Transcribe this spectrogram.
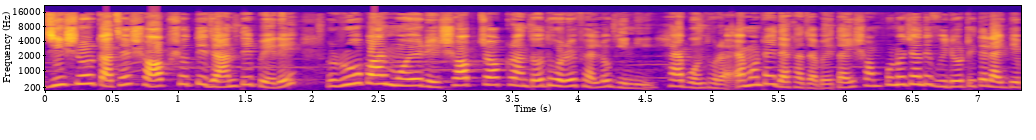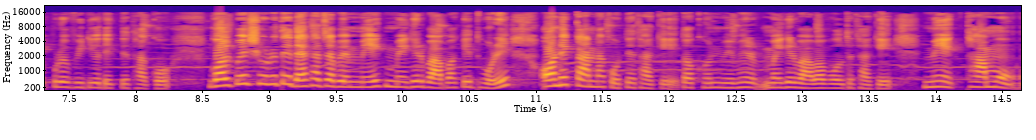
জিষ্ণুর কাছে সব সত্যি জানতে পেরে রূপ আর ময়ূরের সব চক্রান্ত ধরে ফেলল গিনি হ্যাঁ বন্ধুরা, এমনটাই দেখা যাবে, তাই সম্পূর্ণ জানতে ভিডিওটিতে লাইক দিয়ে পুরো ভিডিও দেখতে থাকো। গল্পের শুরুতে দেখা যাবে মেঘ মেঘের বাবাকে ধরে অনেক কান্না করতে থাকে। তখন মেঘের মেঘের বাবা বলতে থাকে, মেঘ, থামো,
